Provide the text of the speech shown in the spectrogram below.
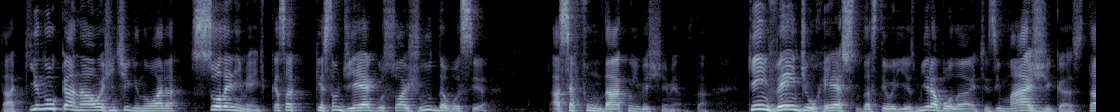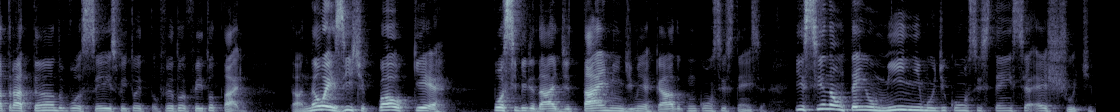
Tá? Aqui no canal a gente ignora solenemente, porque essa questão de ego só ajuda você a se afundar com investimento. Tá? Quem vende o resto das teorias mirabolantes e mágicas está tratando vocês feito, feito, feito otário. Tá? Não existe qualquer possibilidade de timing de mercado com consistência. E se não tem o mínimo de consistência, é chute.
